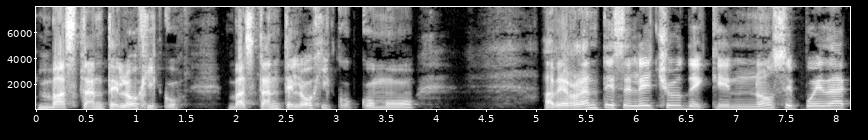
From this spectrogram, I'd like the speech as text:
Bastante lógico, bastante lógico, como Aberrante es el hecho de que no se pueda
